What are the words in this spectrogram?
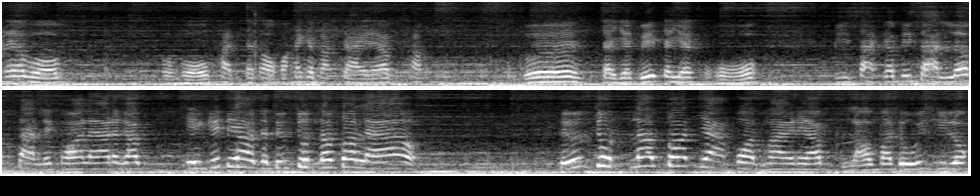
นะครับผมโอ้โหผัดกันออกมาให้กำลังใจนะครับทำเฮ้ยใจเย็นวิใจเย็นโอ้โห มีสั่นครับมีสั่นเริ่มสั่นเล็กน้อยแล้วนะครับ อีกนิดเดียวจะถึงจุดเริ่มต้นแล้ว ถึงจุดเริ่มต้นอย่างปลอดภัยนะครับ เรามาดูวิธีลง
